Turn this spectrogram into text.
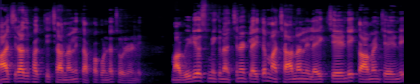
మాచిరాజు భక్తి ఛానల్ని తప్పకుండా చూడండి. మా వీడియోస్ మీకు నచ్చినట్లయితే మా ఛానల్ని లైక్ చేయండి కామెంట్ చేయండి.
